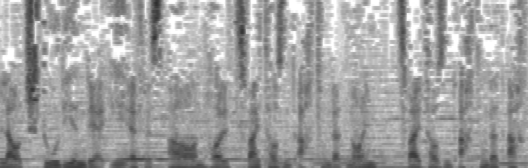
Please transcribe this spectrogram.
Laut Studien der EFSA on Hol 2809, 2808,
